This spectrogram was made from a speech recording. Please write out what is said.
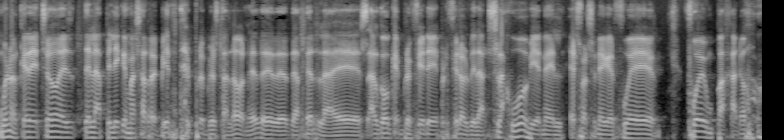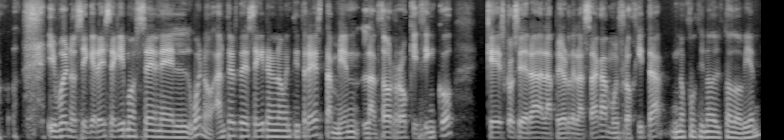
Bueno, que de hecho es de la peli que más arrepiente el propio Stallone ¿eh? de, hacerla. Es algo que prefiere, prefiere olvidar. Se la jugó bien el, Schwarzenegger, fue, fue un pájaro. y bueno, si queréis, seguimos en el. Bueno, antes de seguir en el 93, también lanzó Rocky 5, que es considerada la peor de la saga, muy flojita. No funcionó del todo bien.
